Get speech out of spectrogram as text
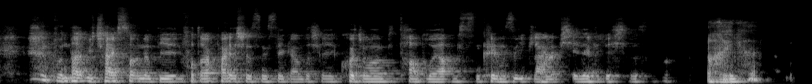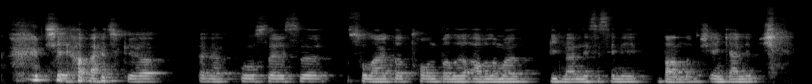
bundan 3 ay sonra bir fotoğraf paylaşıyorsun Instagram'da şey kocaman bir tablo yapmışsın. Kırmızı iplerle bir şeyler birleştiriyorsun. Aynen. Şey haber çıkıyor. e, uluslararası sularda ton balığı avlama bilmem nesi seni banlamış, engellemiş.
